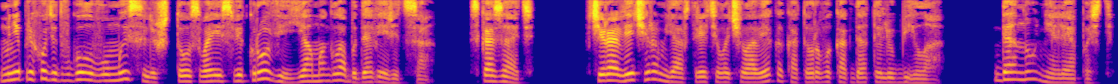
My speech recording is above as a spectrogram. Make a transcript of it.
Мне приходит в голову мысль, что своей свекрови я могла бы довериться. Сказать, вчера вечером я встретила человека, которого когда-то любила. Да ну, нелепость.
